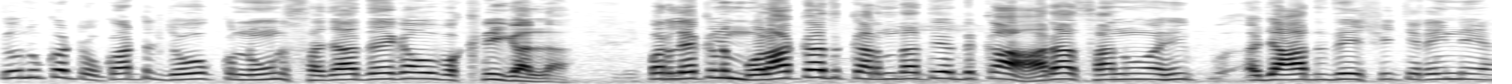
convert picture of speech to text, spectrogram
ਤੇ ਉਹਨੂੰ ਘੱਟੋ ਘੱਟ ਜੋ ਕਾਨੂੰਨ ਸਜ਼ਾ ਦੇਗਾ ਉਹ ਵੱਖਰੀ ਗੱਲ ਆ। ਪਰ ਲੇਕਿਨ ਮੁਲਾਕਾਤ ਕਰਨ ਦਾ ਤੇ ਅਧਿਕਾਰ ਆ ਸਾਨੂੰ ਅਸੀਂ ਆਜ਼ਾਦ ਦੇਸ਼ ਵਿੱਚ ਰਹਿੰਦੇ ਆ।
